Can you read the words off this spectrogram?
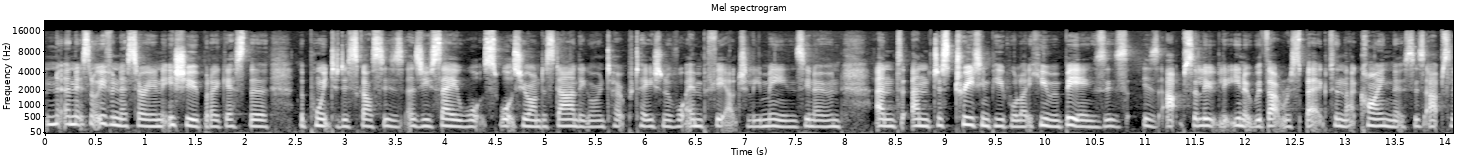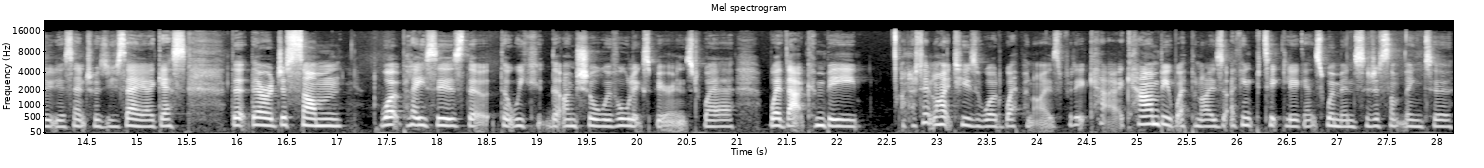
and it's not even necessarily an issue but i guess the the point to discuss is as you say what's what's your understanding or interpretation of what empathy actually means you know and and and just treating people like human beings is is absolutely you know with that respect and that kindness is absolutely essential as you say. I guess that there are just some workplaces that that we that I'm sure we've all experienced where where that can be and I don't like to use the word weaponized, but it can, it can be weaponized. I think particularly against women. So just something to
